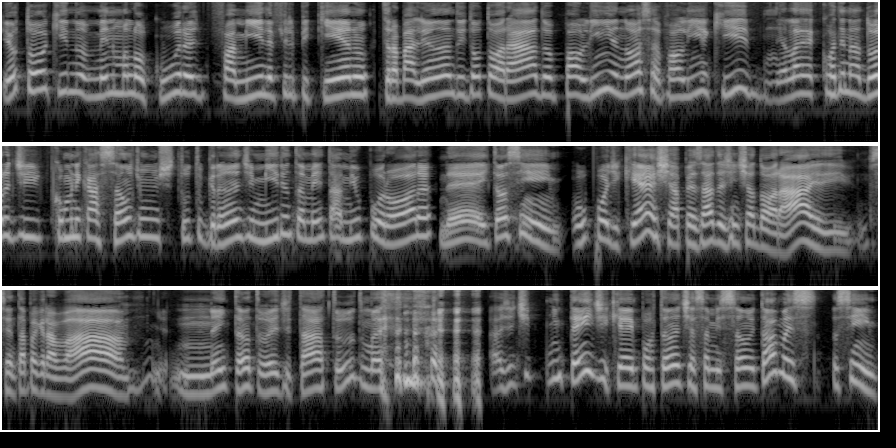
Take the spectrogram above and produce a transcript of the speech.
eu tô aqui no meio numa loucura, família, filho pequeno, trabalhando e doutorado, Paulinha, nossa, Paulinha aqui, ela é coordenadora de comunicação de um instituto grande, Miriam também tá a mil por hora, né, então assim, o podcast, apesar da gente adorar e sentar pra gravar, nem tanto editar tudo, mas a gente entende que é importante essa missão e tal, mas assim,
